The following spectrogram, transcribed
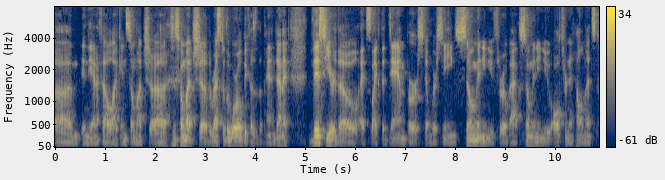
um, in the NFL, like in so much, uh, so much uh, the rest of the world because of the pandemic. This year, though, it's like the dam burst, and we're seeing so many new throwbacks, so many new alternate helmets.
